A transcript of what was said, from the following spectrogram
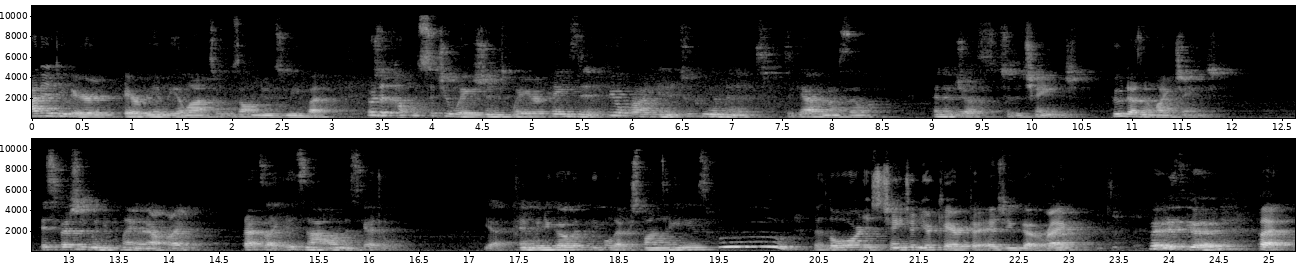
I didn't do Air, Airbnb a lot, so it was all new to me, but there was a couple situations where things didn't feel right, and it took me a minute to gather myself and adjust to the change. Who doesn't like change? especially when you plan it out, right? That's like, it's not on the schedule. Yeah, and when you go with people that are spontaneous, whoo, the Lord is changing your character as you go, right? But it's good. But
